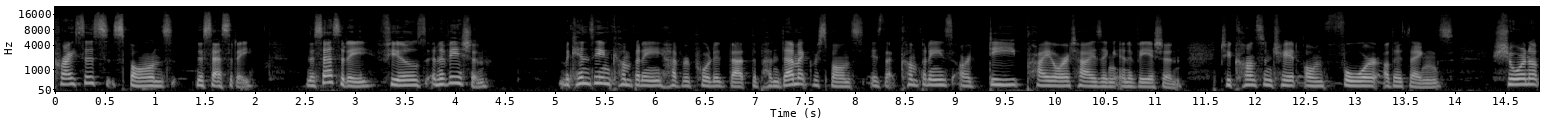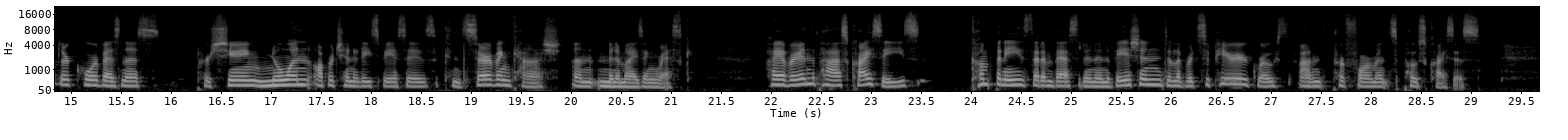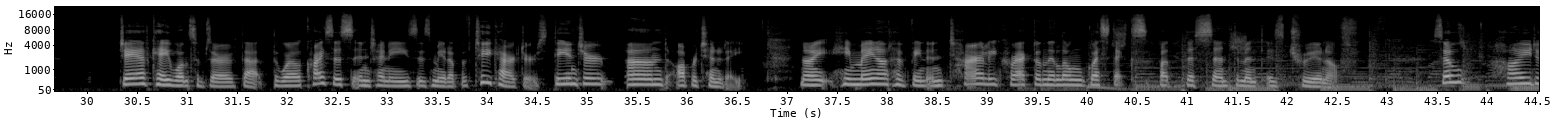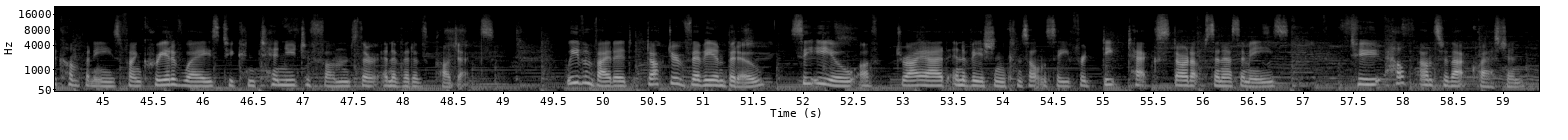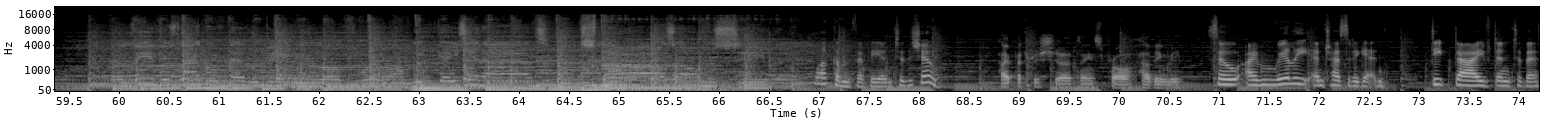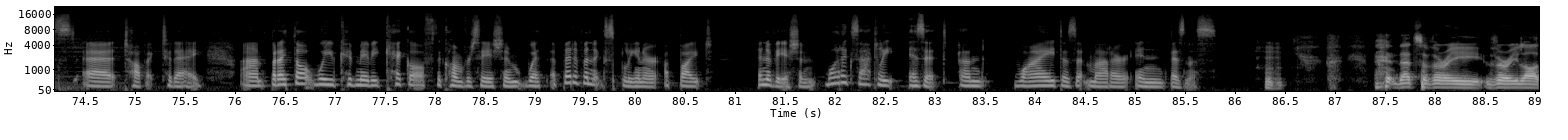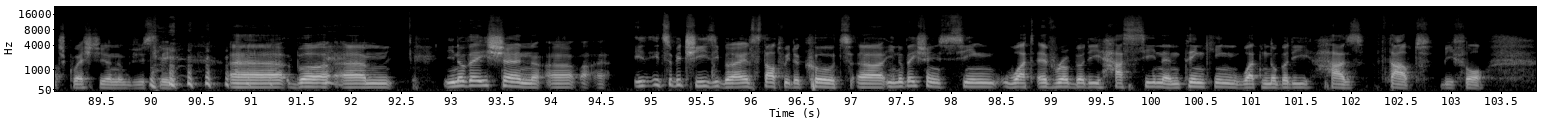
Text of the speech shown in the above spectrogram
crisis spawns necessity. Necessity fuels innovation. McKinsey and Company have reported that the pandemic response is that companies are deprioritizing innovation to concentrate on four other things shoring up their core business, pursuing known opportunity spaces, conserving cash, and minimizing risk. However, in the past crises, companies that invested in innovation delivered superior growth and performance post crisis. JFK once observed that the world crisis in Chinese is made up of two characters danger and opportunity. Now, he may not have been entirely correct on the linguistics, but the sentiment is true enough. So, how do companies find creative ways to continue to fund their innovative projects? We've invited Dr. Vivien Badout, CEO of DRIAD Innovation Consultancy for deep tech startups and SMEs, to help answer that question Welcome, Vivien, to the show. Hi, Patricia. Thanks for having me. So, I'm really interested in getting deep dived into this uh, topic today. Um, but I thought we could maybe kick off the conversation with a bit of an explainer about innovation. What exactly is it, and why does it matter in business? That's a very, very large question, obviously. uh, but um, innovation, uh, it's a bit cheesy, but I'll start with a quote. Uh, innovation is seeing what everybody has seen and thinking what nobody has thought before.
